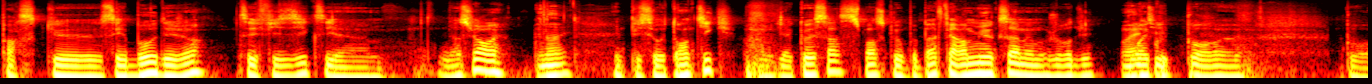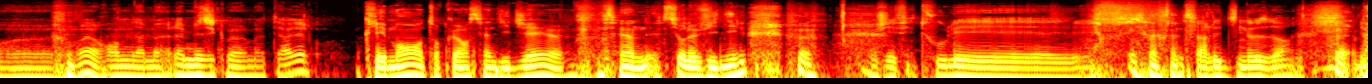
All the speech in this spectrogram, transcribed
parce que c'est beau déjà, c'est physique, c'est, bien sûr, ouais. Ouais. Et puis c'est authentique. Il y a que ça. Je pense qu'on peut pas faire mieux que ça même aujourd'hui. Ouais, pour tu- écoute- pour, euh, pour euh, ouais, rendre la, musique ma- matérielle. Quoi. Clément, en tant qu'ancien DJ, euh, sur le vinyle. J'ai fait tous les. Je suis en train de faire le dinosaure. Bah,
